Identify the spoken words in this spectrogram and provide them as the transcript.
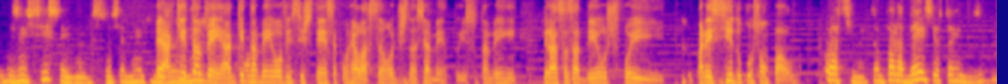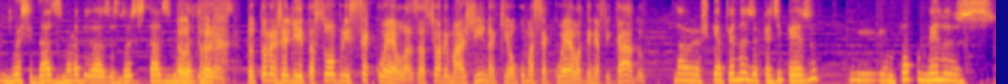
Eles insistem no distanciamento. É, aqui também, aqui também houve insistência com relação ao distanciamento. Isso também, graças a Deus, foi parecido com São Paulo. Ótimo, então parabéns, eu estou em duas cidades maravilhosas, dois estados maravilhosos. Doutor, doutora Angelita, sobre sequelas, a senhora imagina que alguma sequela tenha ficado? Não, eu fiquei apenas, eu perdi peso, e um pouco menos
